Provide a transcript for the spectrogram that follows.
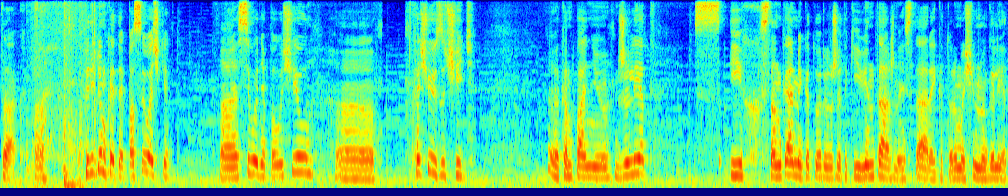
Так, а, перейдем к этой посылочке. А, сегодня получил. А, хочу изучить а, компанию Gillette с их станками, которые уже такие винтажные, старые, которым очень много лет.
